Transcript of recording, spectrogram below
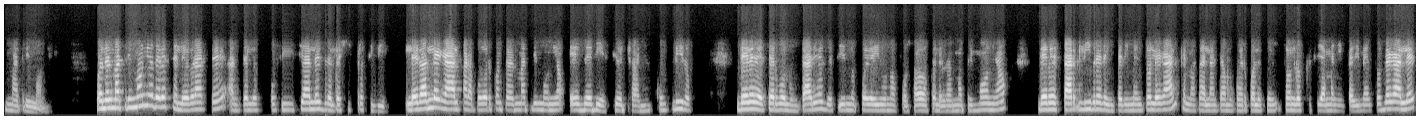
matrimonio. Bueno, el matrimonio debe celebrarse ante los oficiales del registro civil. La edad legal para poder contraer matrimonio es de 18 años cumplidos. Debe de ser voluntario, es decir, no puede ir uno forzado a celebrar matrimonio. Debe estar libre de impedimento legal, que más adelante vamos a ver cuáles son los que se llaman impedimentos legales.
